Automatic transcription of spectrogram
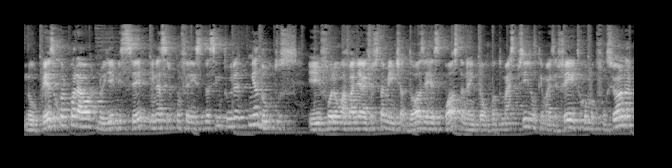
no peso corporal, no IMC e na circunferência da cintura em adultos. E foram avaliar justamente a dose e a resposta, né? Então, quanto mais psyllium tem mais efeito, como que funciona,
